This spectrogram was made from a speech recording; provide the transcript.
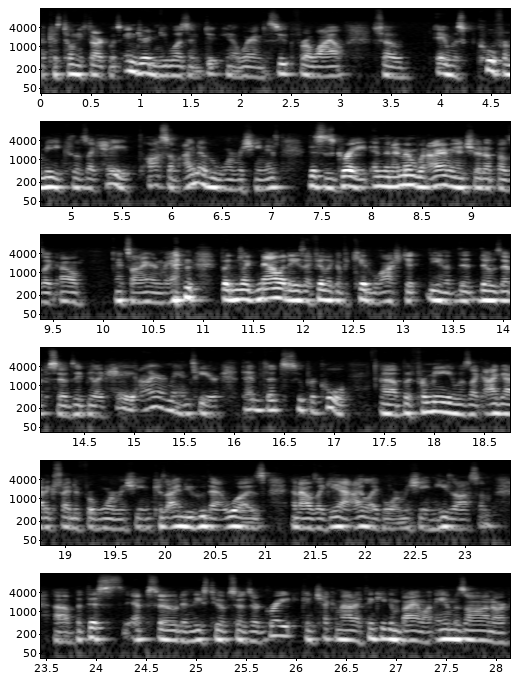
because uh, Tony Stark was injured and he wasn't you know wearing the suit for a while. So it was cool for me because I was like, hey, awesome, I know who War Machine is. This is great. And then I remember when Iron Man showed up, I was like, oh, it's Iron Man. but like nowadays, I feel like if a kid watched it, you know, those episodes, they'd be like, hey, Iron Man's here. That that's super cool. Uh, but for me, it was like I got excited for War Machine because I knew who that was, and I was like, "Yeah, I like War Machine. He's awesome." Uh, but this episode and these two episodes are great. You can check them out. I think you can buy them on Amazon or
